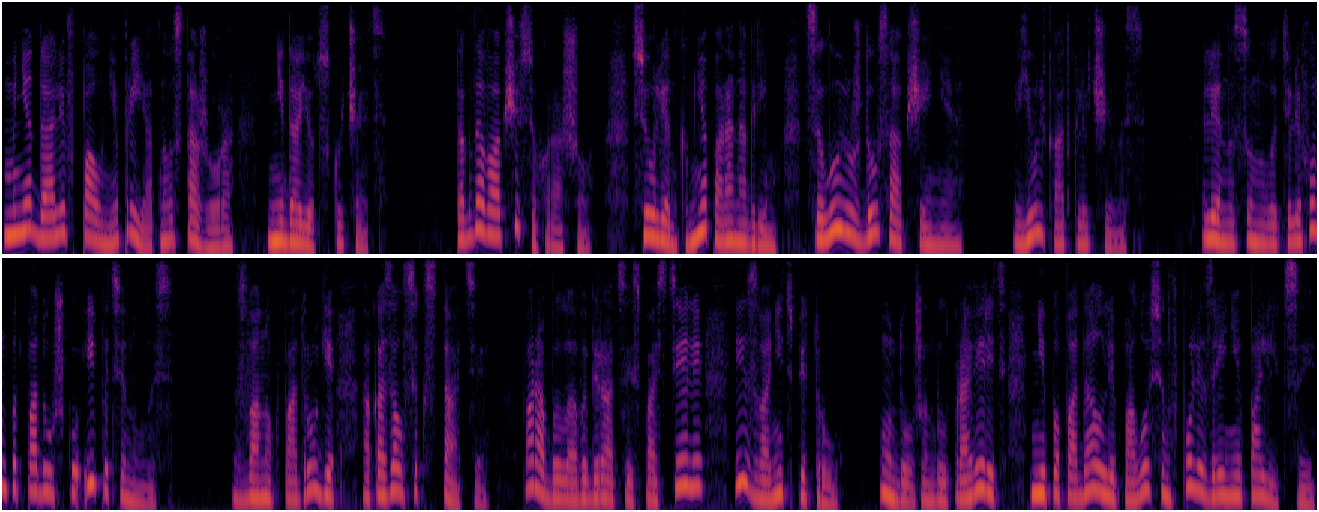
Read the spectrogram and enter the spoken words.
мне дали вполне приятного стажера, не дает скучать. Тогда вообще все хорошо. Все, Ленка, мне пора на грим. Целую, жду сообщения. Юлька отключилась. Лена сунула телефон под подушку и потянулась. Звонок подруги оказался кстати. Пора было выбираться из постели и звонить Петру. Он должен был проверить, не попадал ли Полосин в поле зрения полиции,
